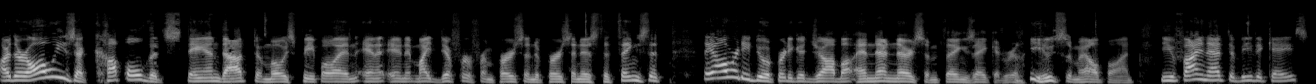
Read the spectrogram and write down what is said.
are there always a couple that stand out to most people? And and, and it might differ from person to person as to things that they already do a pretty good job on and then there's some things they could really use some help on. Do you find that to be the case?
